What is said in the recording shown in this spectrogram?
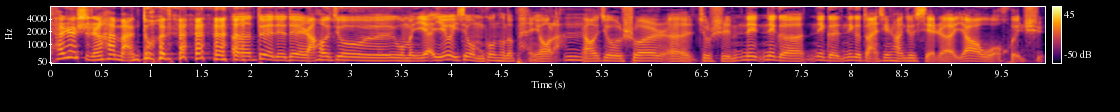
他认识人还蛮多的，呃，对对对，然后就我们也也有一些我们共同的朋友了，嗯然后就说呃，就是那那个那个那个短信上就写着要我回去。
